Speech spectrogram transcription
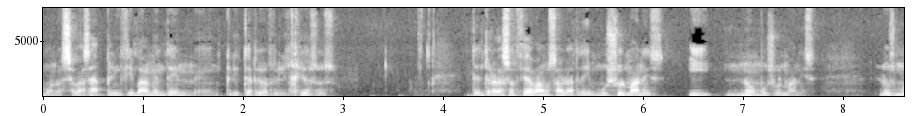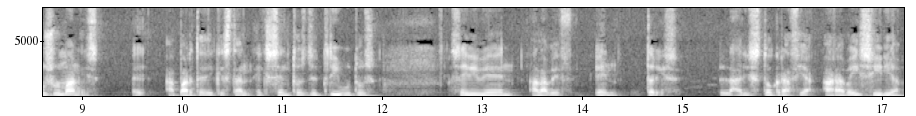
bueno, se basa principalmente en, en criterios religiosos. Dentro de la sociedad vamos a hablar de musulmanes y no musulmanes. Los musulmanes, eh, aparte de que están exentos de tributos, se dividen a la vez en tres. La aristocracia árabe y siria,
